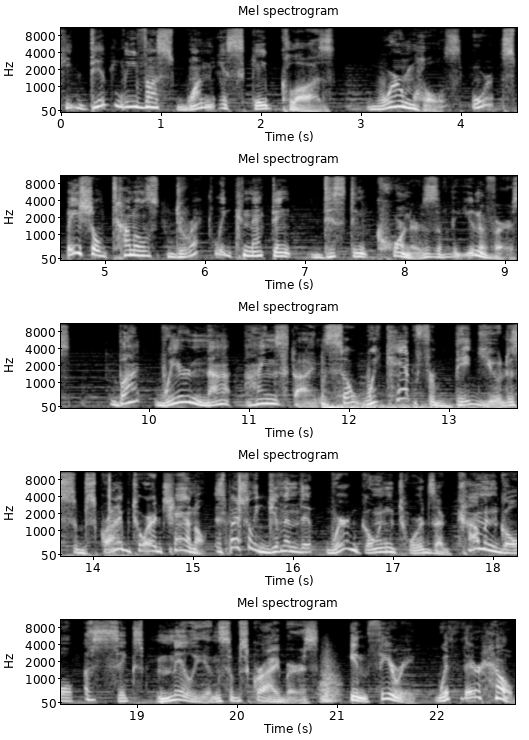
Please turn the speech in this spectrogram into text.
he did leave us one escape clause wormholes, or spatial tunnels directly connecting distant corners of the universe. But we're not Einstein, so we can't forbid you to subscribe to our channel, especially given that we're going towards a common goal of 6 million subscribers. In theory, with their help,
